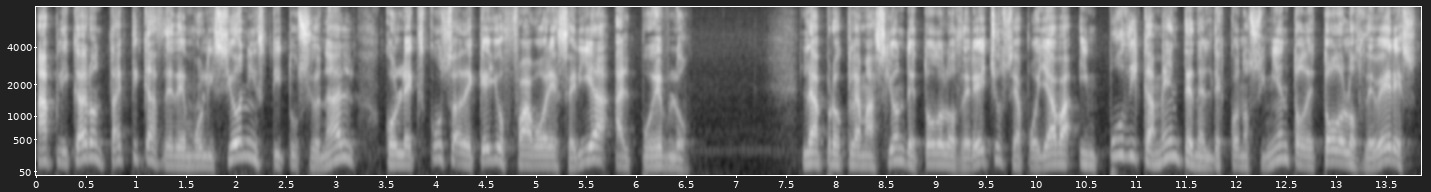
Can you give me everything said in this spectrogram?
Aplicaron tácticas de demolición institucional con la excusa de que ello favorecería al pueblo. La proclamación de todos los derechos se apoyaba impúdicamente en el desconocimiento de todos los deberes,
